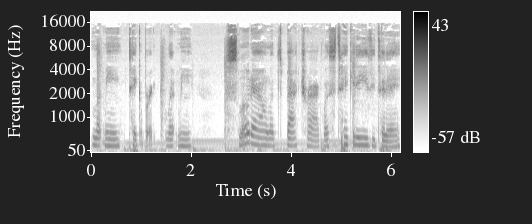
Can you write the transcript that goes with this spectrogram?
let me take a break. Let me slow down. Let's backtrack. Let's take it easy today.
